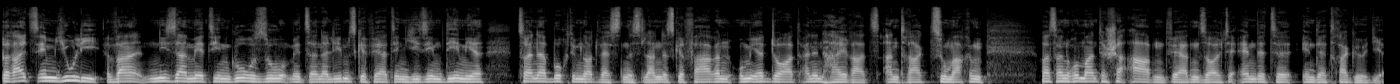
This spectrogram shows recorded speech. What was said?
Bereits im Juli war Nisametin Gursu mit seiner Lebensgefährtin Yesim Demir zu einer Bucht im Nordwesten des Landes gefahren, um ihr dort einen Heiratsantrag zu machen. Was ein romantischer Abend werden sollte, endete in der Tragödie.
